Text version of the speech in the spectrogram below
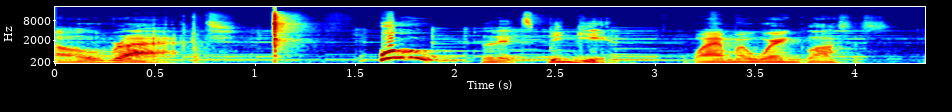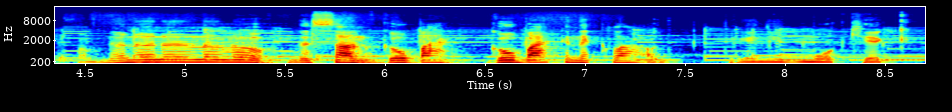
All right. Woo! Let's begin. Why am I wearing glasses? Oh, no, no, no, no, no. The sun, go back. Go back in the cloud. I think I need more kick.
